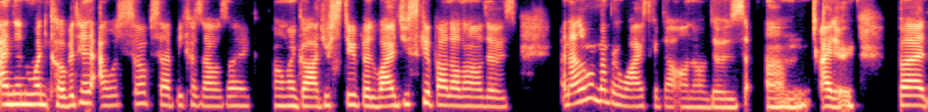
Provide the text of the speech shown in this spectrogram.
And then when COVID hit, I was so upset because I was like, oh my God, you're stupid. Why did you skip out on all those? And I don't remember why I skipped out on all those um either. But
